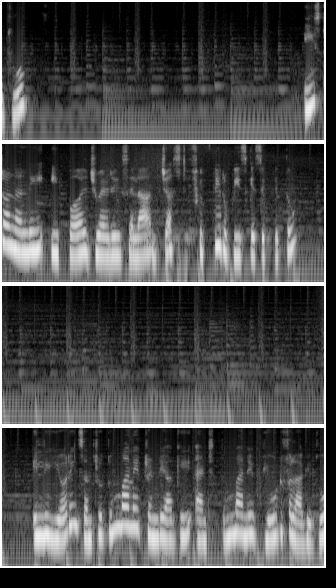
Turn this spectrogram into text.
ಇದ್ವು. ಈ ಸ್ಟಾಲ್ನಲ್ಲಿ ಈ ಪರ್ಲ್ ಜ್ಯುವೆಲ್ರೀಸ್ ಎಲ್ಲ ಜಸ್ಟ್ ಫಿಫ್ಟಿ ರುಪೀಸ್ಗೆ ಸಿಕ್ತಿತ್ತು ಇಲ್ಲಿ ಇಯರಿಂಗ್ಸ್ ಅಂತೂ ತುಂಬಾ ಟ್ರೆಂಡಿ ಆಗಿ ಆ್ಯಂಡ್ ತುಂಬಾ ಬ್ಯೂಟಿಫುಲ್ ಆಗಿದ್ವು.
